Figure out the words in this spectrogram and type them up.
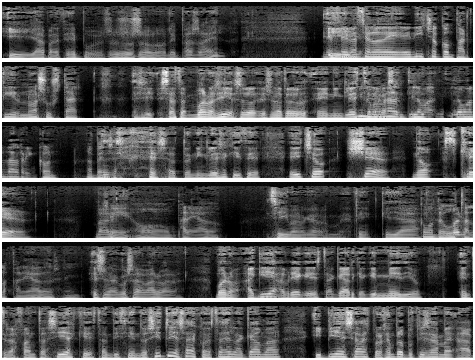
y al parecer pues eso solo le pasa a él. Me Y- lo de he dicho compartir, no asustar. sí, bueno, sí, eso es una en inglés Y lo, tiene más manda, lo sentido. y lo manda al rincón a pensar. Exacto, en inglés es que dice, he dicho share, no scare. ¿Vale? Sí, oh, un pareado. Sí, bueno, claro, en fin, que ya ¿Cómo te gustan los pareados? eh? es una cosa bárbara. Bueno, aquí habría que destacar que aquí en medio, entre las fantasías que están diciendo, sí, tú ya sabes, cuando estás en la cama y piensas, por ejemplo, pues piensas a- a-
